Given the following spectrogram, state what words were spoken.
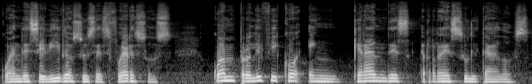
cuán decididos sus esfuerzos, cuán prolífico en grandes resultados.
